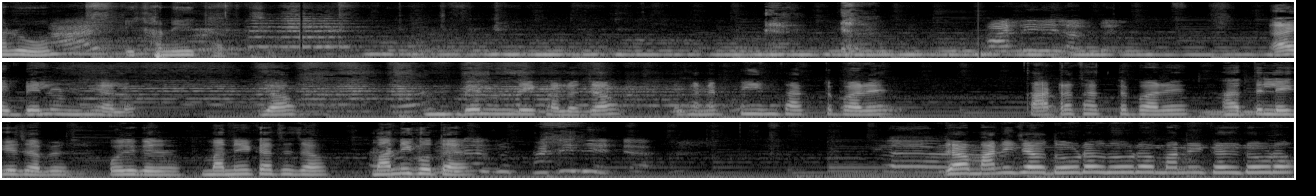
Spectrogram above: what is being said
আর ওম এখানেই থাকছি। বেলুন খেলো যাও। বেলুন দিয়ে খেলো যাও। এখানে পিন থাকতে পারে। কাটা থাকতে পারে হাতে লেগে যাবে। ওদিকে মানির কাছে যাও। মানি কোথায়? যাও মানি যাও দৌড়াও দৌড়াও মানির কাছে দৌড়াও।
